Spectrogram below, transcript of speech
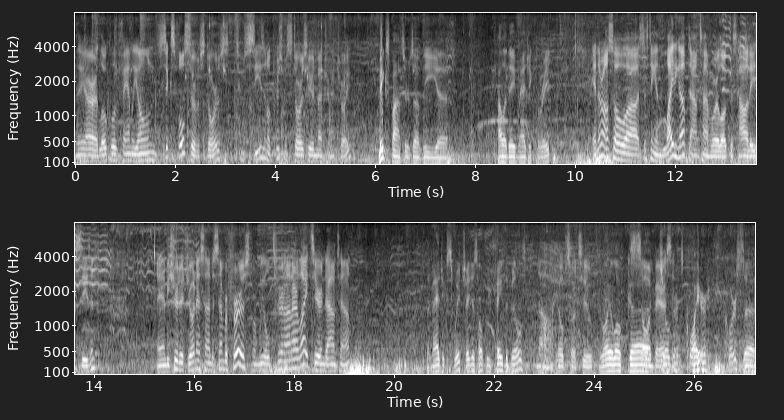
They are a local family-owned, six full-service stores, two seasonal Christmas stores here in Metro Detroit, Big sponsors of the uh, Holiday Magic Parade. and they're also uh, assisting in lighting up downtown Royal Oak this holiday season. And be sure to join us on December 1st when we'll turn on our lights here in downtown. The Magic Switch. I just hope we paid the bills. No, I hope so too. The Royal Oak uh, So. Children's Choir, of course. Uh,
